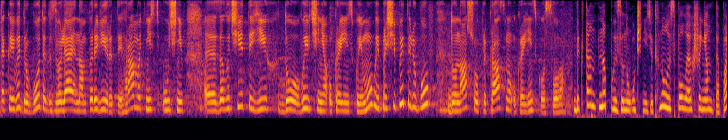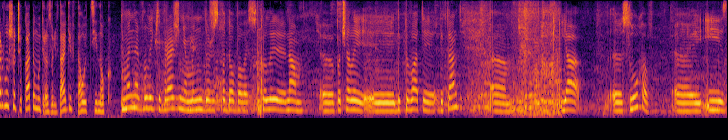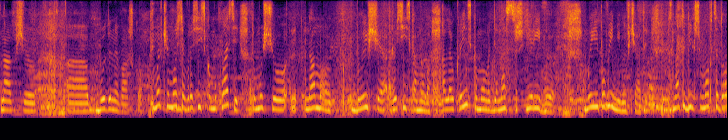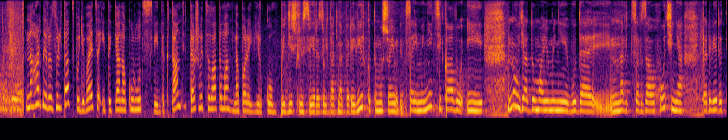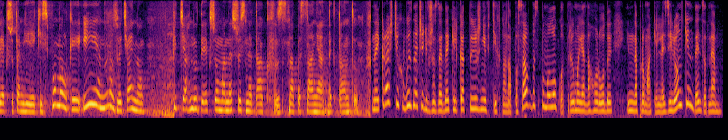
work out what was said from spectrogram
такий вид роботи дозволяє нам перевірити грамотність учнів, е, залучити їх до вивчення української мови і прищепити любов до нашого прекрасного українського слова. Диктант написано, учні зітхнули з полегшенням. Тепер лише чекатимуть результатів та оцінок. У мене велике враження, мені дуже сподобалось. Коли нам е, почали е, диктувати диктант, е, я слухав і знав, що е, буде неважко. Ми вчимося в російському класі, тому що нам е, ближче російська мова, але українська мова для нас ж є рідною. Ми її повинні вивчати. Знати більше мов це добре. На гарний результат сподівається і Тетяна Куруц. Свій диктант теж відсилатиме на перевірку. Відійшлю свій результат на перевірку, тому що це і мені цікаво, і ну я думаю, мені буде навіть це в заохочення перевірити, якщо там є якісь помилки, і ну звичайно підтягнути, якщо в мене щось не так з написання диктанту. Найкращих визначать вже за декілька тижнів. Ті, хто написав без помилок, отримає нагороди. Інна Примакілля Зільонкін день за днем.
